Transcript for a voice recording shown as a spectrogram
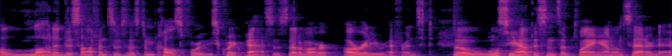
a lot of this offensive system calls for these quick passes that I've already referenced. So we'll see how this ends up playing out on Saturday.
